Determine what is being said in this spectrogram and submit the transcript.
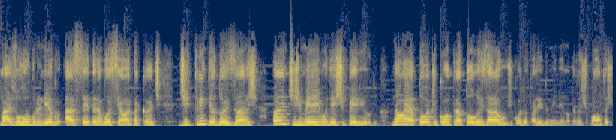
Mas o rubro-negro aceita negociar o atacante de 32 anos antes mesmo deste período. Não é à toa que contratou Luiz Araújo. Quando eu falei do menino pelas pontas,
